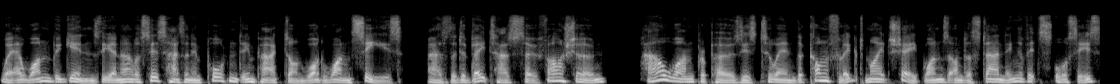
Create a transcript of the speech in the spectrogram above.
where one begins the analysis has an important impact on what one sees, as the debate has so far shown, how one proposes to end the conflict might shape one's understanding of its sources,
